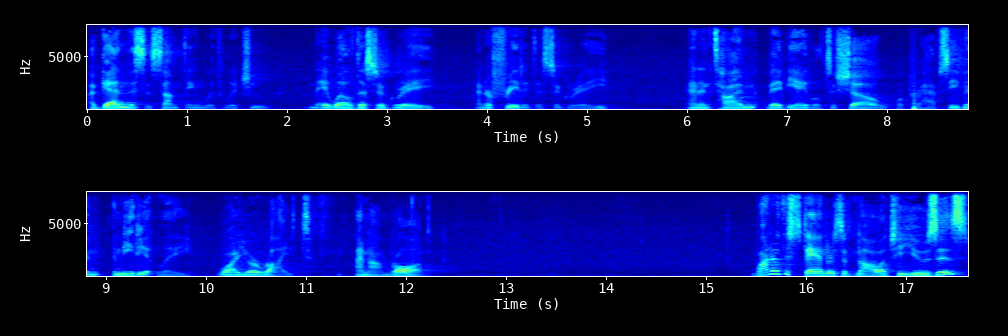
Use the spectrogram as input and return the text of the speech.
Again, this is something with which you may well disagree and are free to disagree, and in time may be able to show, or perhaps even immediately, why you're right and I'm wrong. What are the standards of knowledge he uses?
